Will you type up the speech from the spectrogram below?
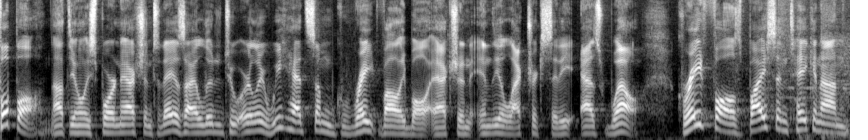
Football, not the only sport in action today. As I alluded to earlier, we had some great volleyball action in the Electric City as well. Great Falls Bison taking on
